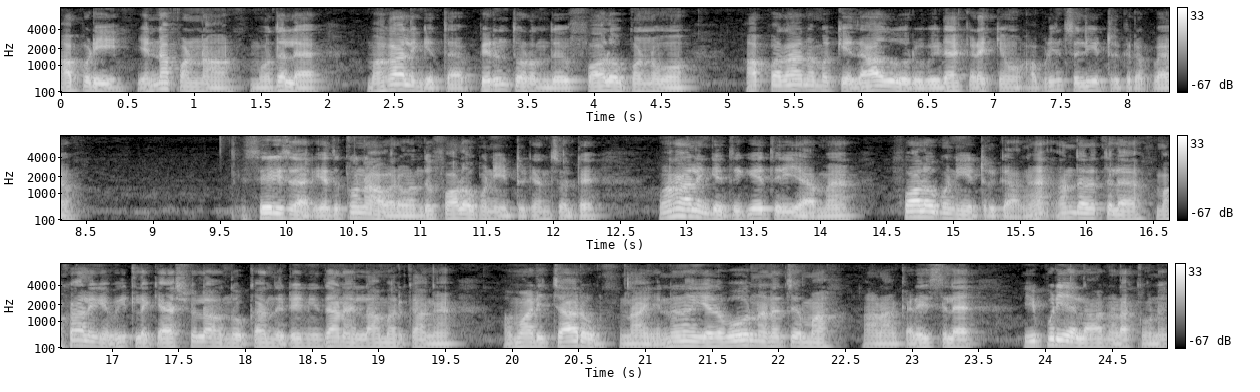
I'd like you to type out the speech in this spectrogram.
அப்படி என்ன பண்ணால் முதல்ல மகாலிங்கத்தை பெருந்தொடர்ந்து ஃபாலோ பண்ணுவோம். அப்போ தான் நமக்கு ஏதாவது ஒரு விடை கிடைக்கும் அப்படின்னு சொல்லிகிட்டு இருக்கிறப்ப சரி சார் எதுக்கும் நான் அவரை வந்து ஃபாலோ பண்ணிகிட்டு இருக்கேன்னு சொல்லிட்டு மகாலிங்கத்துக்கே தெரியாமல் ஃபாலோ பண்ணிகிட்டு இருக்காங்க அந்த இடத்துல மகாலிங்கம் வீட்டில் கேஷுவலாக வந்து உட்காந்துட்டு நிதானம் இல்லாமல் இருக்காங்க. அம்மாடி சாரு நான் என்னென்ன எதவோ நினச்சேம்மா. ஆனால் கடைசியில் இப்படியெல்லாம் நடக்கும்னு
